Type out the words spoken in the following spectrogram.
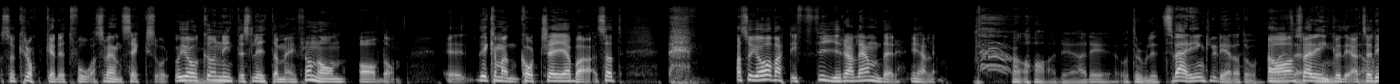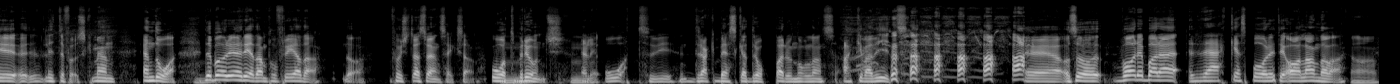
så krockade två svensexor och jag Mm. kunde inte slita mig från någon av dem. Eh, Det kan man kort säga bara. Så att, alltså jag har varit i fyra länder i helgen. Ja, det är, det är otroligt. Sverige inkluderat då? Ja. Sverige Mm, inkluderat, så ja. Mm. det är eh, lite fusk. Men ändå. Det började redan på fredag. Då. Första svensexan. Åt Mm. brunch. Eller åt. Vi drack beska droppar och Norrlands akvavit. eh, och så var det bara räka spåret till Arlanda va? Ja.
